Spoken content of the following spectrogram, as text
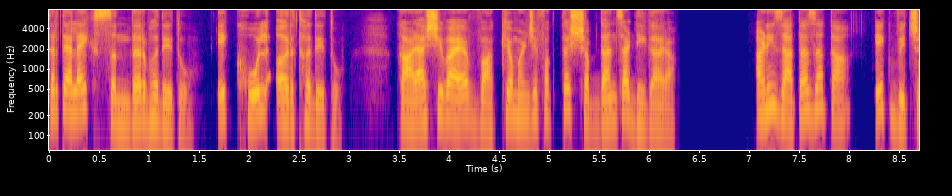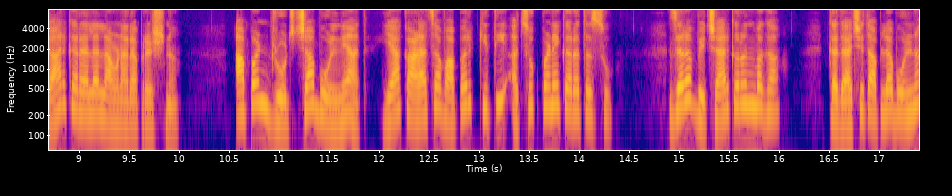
तर त्याला एक संदर्भ देतो एक खोल अर्थ देतो. काळाशिवाय वाक्य म्हणजे फक्त शब्दांचा ढिगारा. आणि जाता जाता एक विचार करायला लावणारा प्रश्न. आपण रोजच्या बोलण्यात या काळाचा वापर किती अचूकपणे करत असू? जरा विचार करून बघा. कदाचित आपलं बोलणं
